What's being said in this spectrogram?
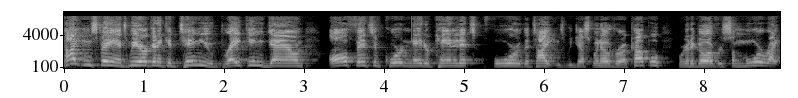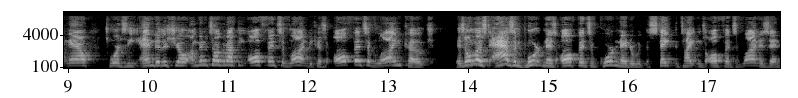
Titans fans, we are going to continue breaking down offensive coordinator candidates for the Titans. We just went over a couple. We're going to go over some more right now towards the end of the show. I'm going to talk about the offensive line because offensive line coach is almost as important as offensive coordinator with the state the Titans offensive line is in.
